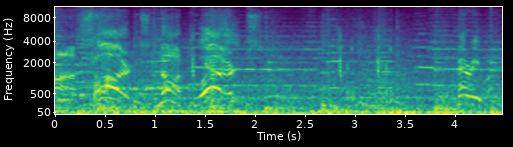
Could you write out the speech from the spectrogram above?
Ah, swords, not words! Very well.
